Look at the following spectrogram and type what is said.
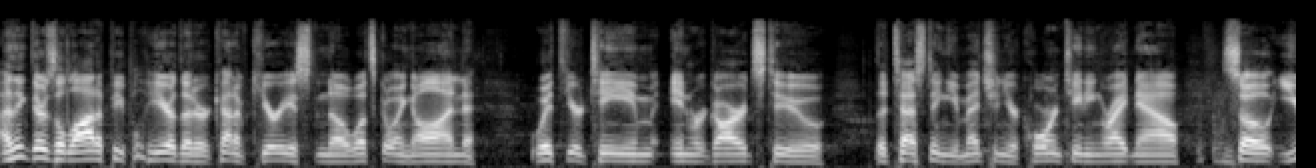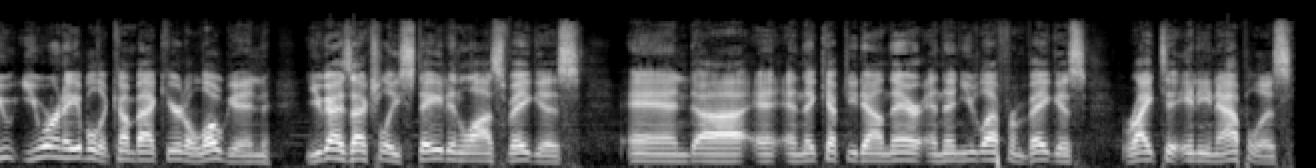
I think there's a lot of people here that are kind of curious to know what's going on with your team in regards to the testing. You mentioned you're quarantining right now, so you you weren't able to come back here to Logan. You guys actually stayed in Las Vegas, and uh, and, and they kept you down there, and then you left from Vegas right to Indianapolis.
